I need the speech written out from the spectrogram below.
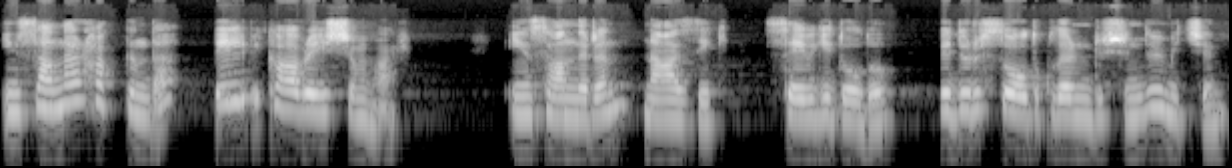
İnsanlar hakkında belli bir kavrayışım var. İnsanların nazik, sevgi dolu ve dürüst olduklarını düşündüğüm için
